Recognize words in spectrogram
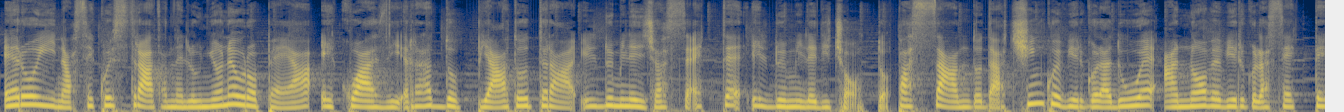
eroina sequestrata nell'Unione Europea è quasi raddoppiato tra il 2017 e il 2018, passando da 5,2 a 9,7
